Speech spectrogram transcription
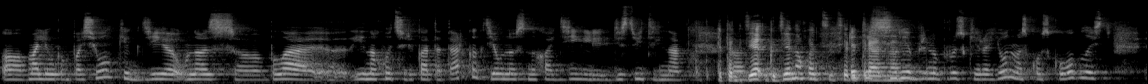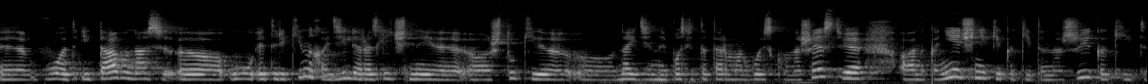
а, в маленьком поселке, где у нас а, была э, и находится река Татарка, где у нас находили действительно... Это где, где находится территориально? Это Серебряно-Прудский район, Московская область. Э, вот, и там у нас э, у этой реки находили различные штуки, найденные после татаро-монгольского нашествия, наконечники, какие-то ножи, какие-то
